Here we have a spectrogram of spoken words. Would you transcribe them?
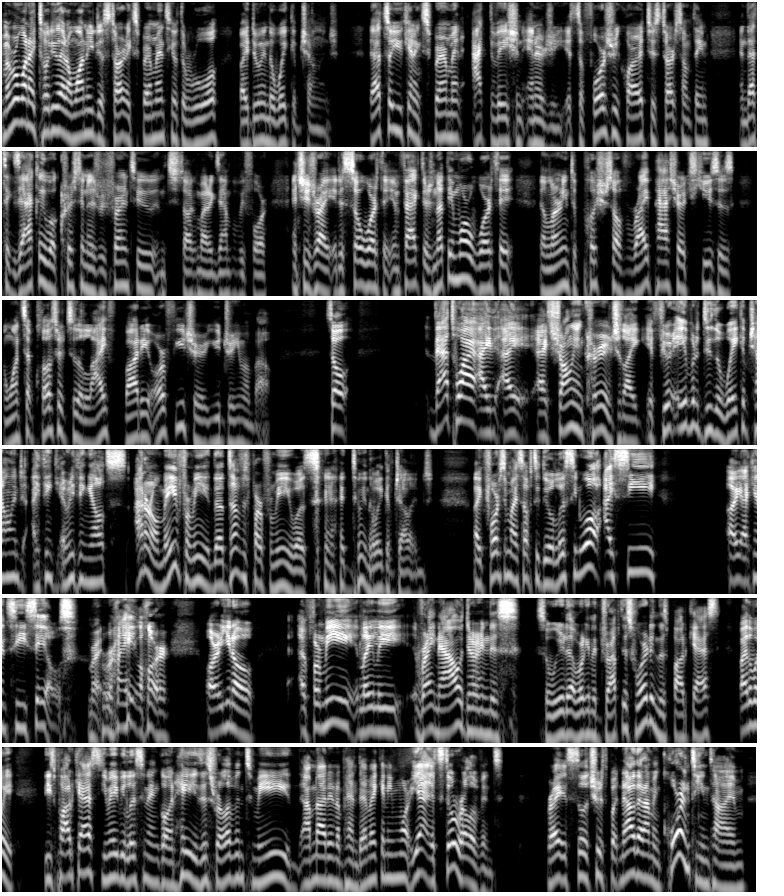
Remember when I told you that I wanted you to start experimenting with the rule by doing the wake up challenge? That's so you can experiment activation energy. It's the force required to start something. And that's exactly what Kristen is referring to. And she's talking about example before. And she's right. It is so worth it. In fact, there's nothing more worth it than learning to push yourself right past your excuses and one step closer to the life, body, or future you dream about. So that's why I I, I strongly encourage like if you're able to do the wake up challenge, I think everything else. I don't know. Maybe for me, the toughest part for me was doing the wake up challenge, like forcing myself to do a listing. Well, I see, like I can see sales, Right. right, or or you know, uh, for me lately, right now during this. So weird that we're gonna drop this word in this podcast. By the way, these podcasts, you may be listening and going, hey, is this relevant to me? I'm not in a pandemic anymore. Yeah, it's still relevant, right? It's still the truth. But now that I'm in quarantine time,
